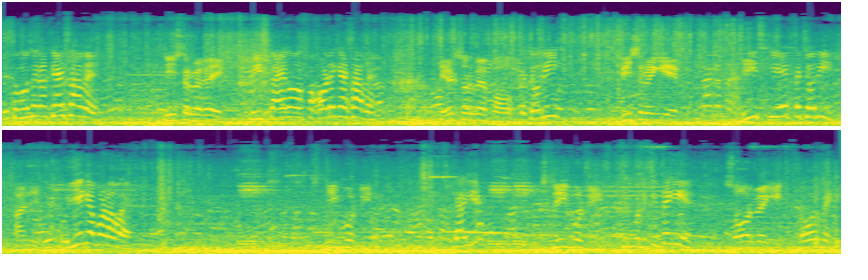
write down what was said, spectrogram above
ये समोसे का क्या हिसाब है? तीस रुपये का एक। बीस का एक और पकौड़े का हिसाब है? डेढ़ सौ रुपये पाव। कचौरी? बीस रुपये की एक। बीस की एक कचौरी? हाँ जी। और ये क्या पड़ा हुआ है? स्टीक बोटी। क्या ये? स्टीक बोटी। तीन बोली कितने की है? सौ रुपये की। सौ रुपए की।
